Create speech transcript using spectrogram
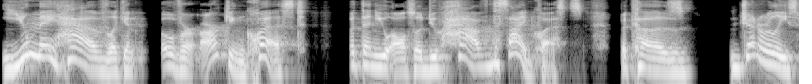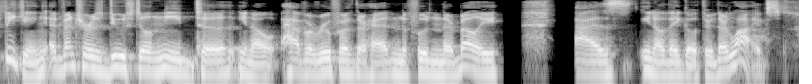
you may have like an overarching quest, but then you also do have the side quests because generally speaking, adventurers do still need to, you know, have a roof over their head and a food in their belly as, you know, they go through their lives.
